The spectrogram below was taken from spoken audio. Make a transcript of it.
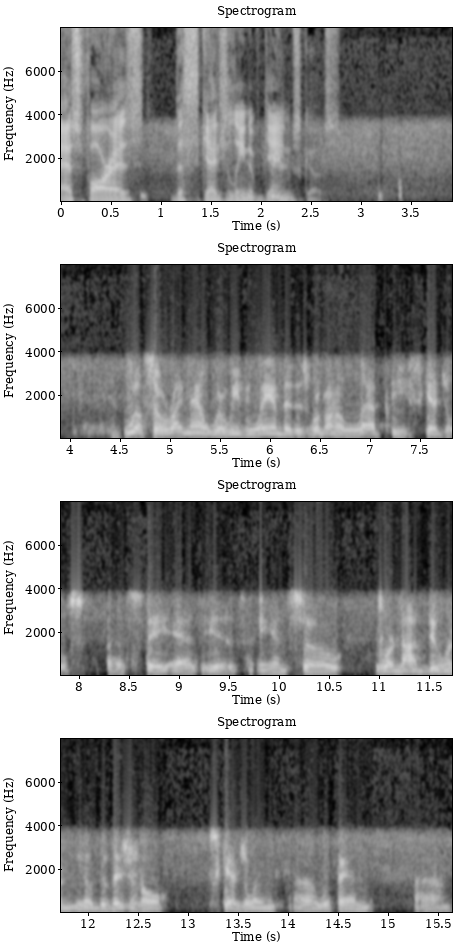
as far as the scheduling of games goes? Well, so right now where we've landed is we're going to let the schedules uh, stay as is, and so we're not doing you know divisional scheduling uh, within um,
